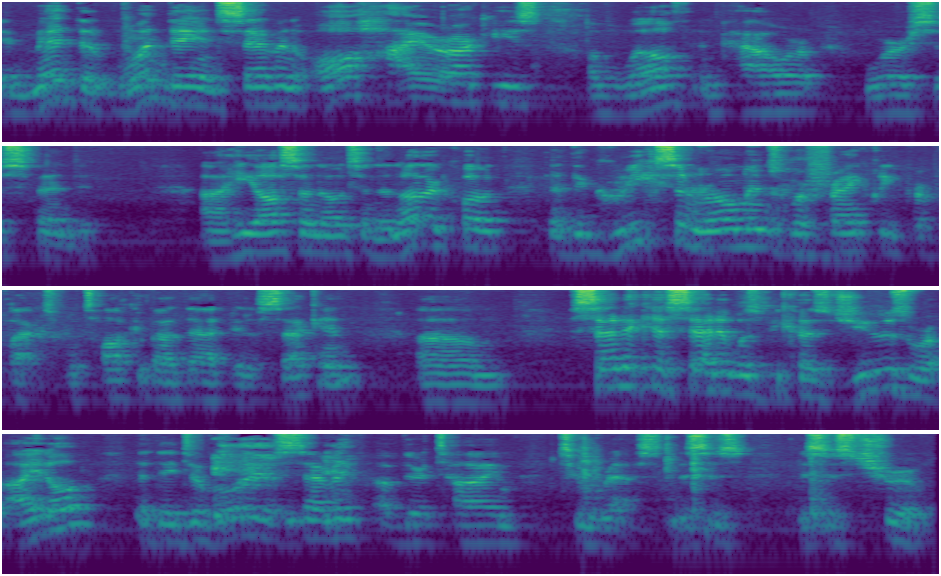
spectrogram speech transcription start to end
It meant that one day in seven, all hierarchies of wealth and power were suspended. Uh, he also notes in another quote that the Greeks and Romans were frankly perplexed. We'll talk about that in a second. Um, Seneca said it was because Jews were idle that they devoted a seventh of their time to rest. This is, this is true.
